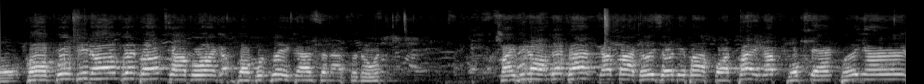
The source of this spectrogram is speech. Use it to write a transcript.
อขอบคุณพี่น้องเพื่อนพ้องชาวบวยครับขอบคุณเพื่อการสนับสนุน ไปพี่น้องทุกท่านกลับบ้าโดยสวัสดิภาพปลอดภัยครับ ผมแดงเผยงาน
